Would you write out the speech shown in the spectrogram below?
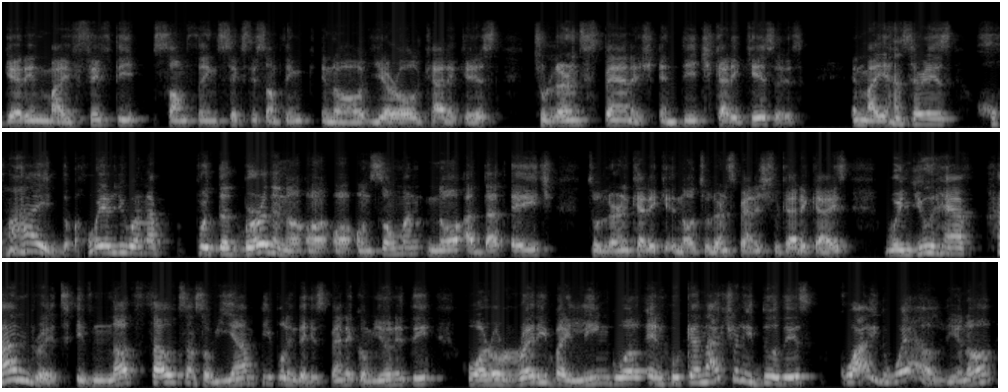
getting my 50 something, 60 something, you know, year old catechist to learn Spanish and teach catechesis? And my answer is, why? Why are you gonna put that burden on, on, on someone you know, at that age to learn catech, you know, to learn Spanish to catechize when you have hundreds, if not thousands of young people in the Hispanic community who are already bilingual and who can actually do this quite well, you know?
